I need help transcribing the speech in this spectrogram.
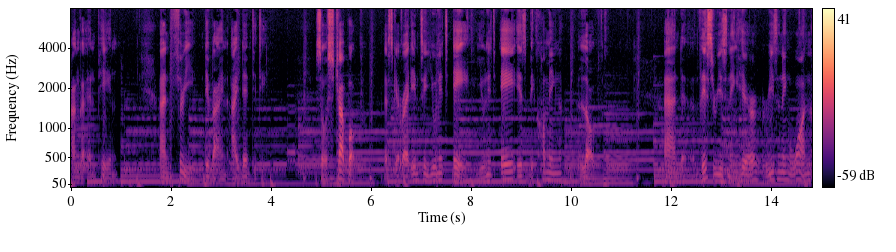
anger, and pain. And three, divine identity. So strap up. Let's get right into Unit A. Unit A is becoming love. And this reasoning here, reasoning 1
